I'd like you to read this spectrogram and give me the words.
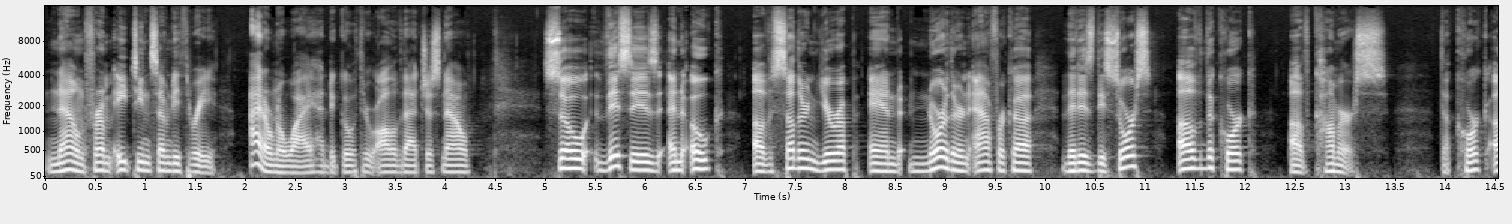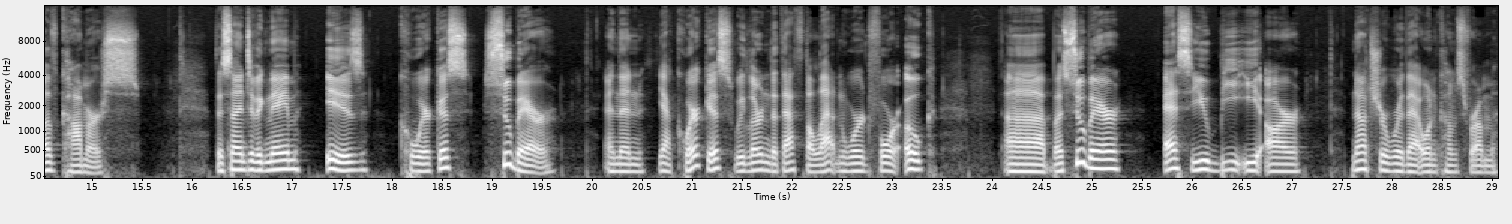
Noun from 1873. I don't know why I had to go through all of that just now. So this is an oak of southern Europe and northern Africa that is the source of the cork of commerce. The cork of commerce. The scientific name is Quercus suber. And then, yeah, Quercus, we learned that that's the Latin word for oak. Uh, but suber, S U B E R, not sure where that one comes from.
